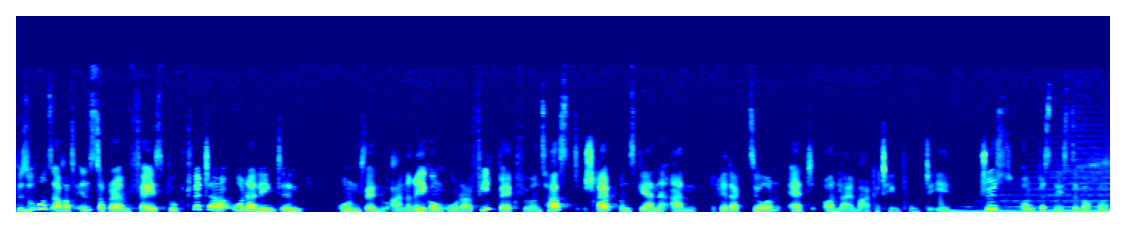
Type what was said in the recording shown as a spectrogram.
Besuch uns auch auf Instagram, Facebook, Twitter oder LinkedIn. Und wenn du Anregungen oder Feedback für uns hast, schreib uns gerne an redaktion.onlinemarketing.de. Tschüss und bis nächste Woche.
